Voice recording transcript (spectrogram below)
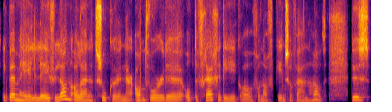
Ik ben mijn hele leven lang al aan het zoeken naar antwoorden op de vragen die ik al vanaf kinds af aan had. Dus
